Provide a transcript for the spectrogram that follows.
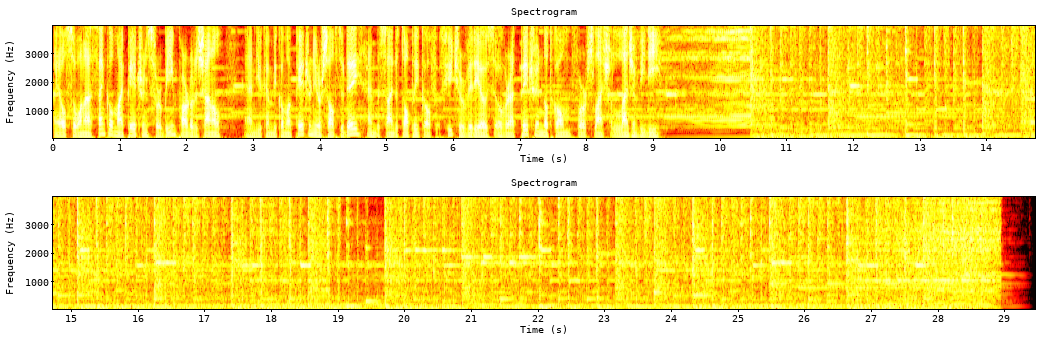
I also want to thank all my patrons for being part of the channel, and you can become a patron yourself today and decide the topic of future videos over at patreon.com forward slash legenvd.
